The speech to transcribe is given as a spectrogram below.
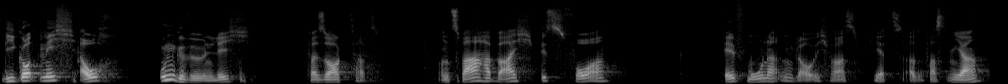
wie Gott mich auch ungewöhnlich versorgt hat. Und zwar war ich bis vor elf Monaten, glaube ich, war es jetzt, also fast ein Jahr,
